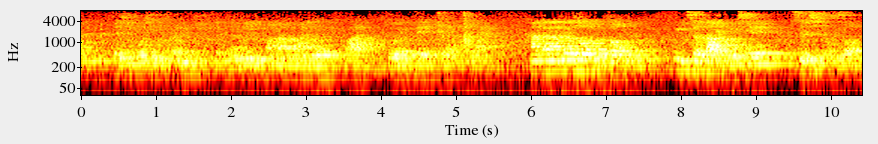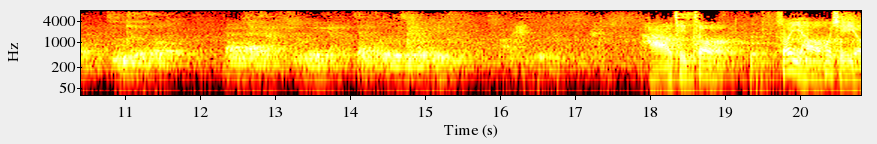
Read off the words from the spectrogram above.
们分析佛性本体的能力，慢慢慢慢就。会被培养出来。那刚刚就是说，有时候我们预测到有一些事情的时候，请问这个时候该不该讲，会不会讲，这样会有一些问题。好，请坐。所以哈，或许有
